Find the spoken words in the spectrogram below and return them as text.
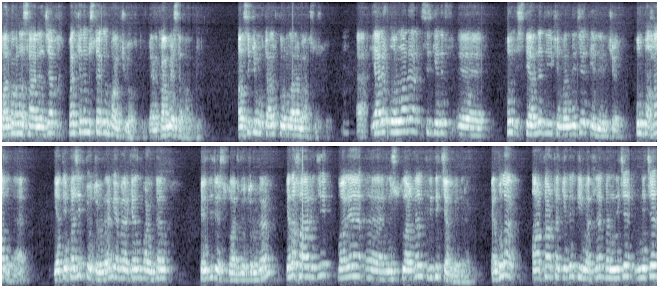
barmaqla sayılacaq, bəlkə də müstəqil bank yoxdur. Yəni kommersiya bankı. Hansı ki müxtəlif qurumlara məxsusdur. E, yəni onlara siz gedib e, pul istəyəndə deyir ki, mən necə edirəm ki, pul bahadır da, ya depozit götürürəm, ya mərkəzi bankdan kredit resursları götürürəm, ya da xarici maliyyə ə, institutlardan kredit cəlb edirəm. Yəni bu da arta-arta gedir qiymətlər, mən necə necə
